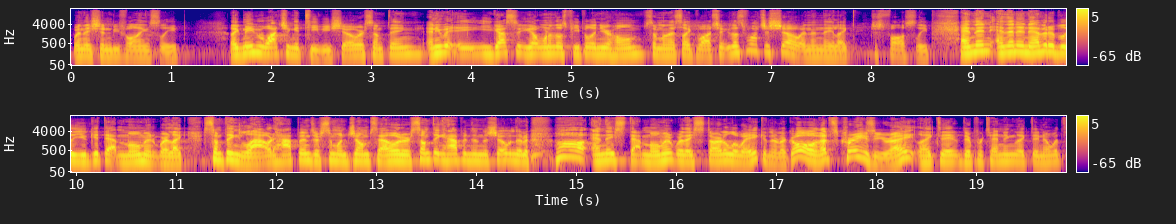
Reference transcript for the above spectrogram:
when they shouldn't be falling asleep? Like maybe watching a TV show or something. Anyway, you got you got one of those people in your home, someone that's like watching, let's watch a show, and then they like just fall asleep. And then and then inevitably you get that moment where like something loud happens or someone jumps out or something happens in the show and they're like, oh, and they that moment where they startle awake and they're like, oh, that's crazy, right? Like they, they're pretending like they know what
